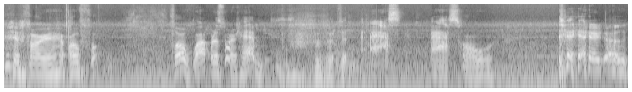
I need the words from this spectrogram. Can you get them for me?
for oh for, for whoppers for him. Ass asshole. Here goes.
